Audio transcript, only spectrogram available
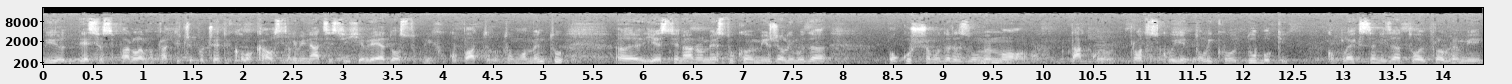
bio, desio se paralelno praktično početak holokausta, eliminacije svih jevreja dostupnih okupatoru u tom momentu, jeste naravno mesto u kojem mi želimo da pokušamo da razumemo tako proces koji je toliko dubok i kompleksan i zato ovaj program i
